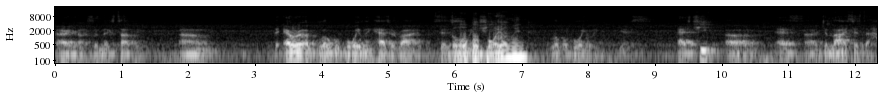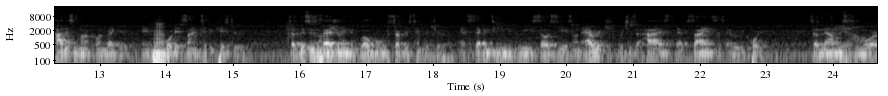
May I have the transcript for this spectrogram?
All right, y'all. So next topic. Um, the era of global boiling has arrived. Says Global boiling? Global boiling. Yes. As chief, uh, as uh, July says the hottest month on record in recorded scientific history. So this is measuring the global surface temperature at 17 degrees Celsius on average, which is the highest that science has ever recorded. So now this is more,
